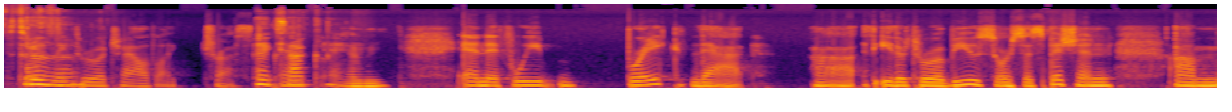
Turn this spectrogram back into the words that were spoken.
through only the, through a childlike trust. Exactly, and and, and if we break that. Uh, either through abuse or suspicion, um,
